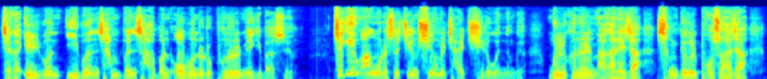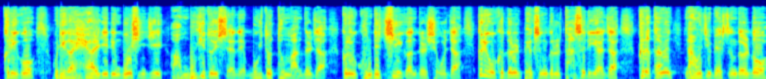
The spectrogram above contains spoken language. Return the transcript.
제가 1번, 2번, 3번, 4번, 5번으로 번호를 매겨 봤어요. 저게 왕으로서 지금 시험을 잘 치르고 있는 거예요. 물건을 막아내자, 성벽을 보수하자, 그리고 우리가 해야 할 일이 무엇인지, 아, 무기도 있어야 돼. 무기도 더 만들자. 그리고 군대 지휘관들 세우자. 그리고 그들 백성들을 다스리게 하자. 그렇다면 나머지 백성들도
